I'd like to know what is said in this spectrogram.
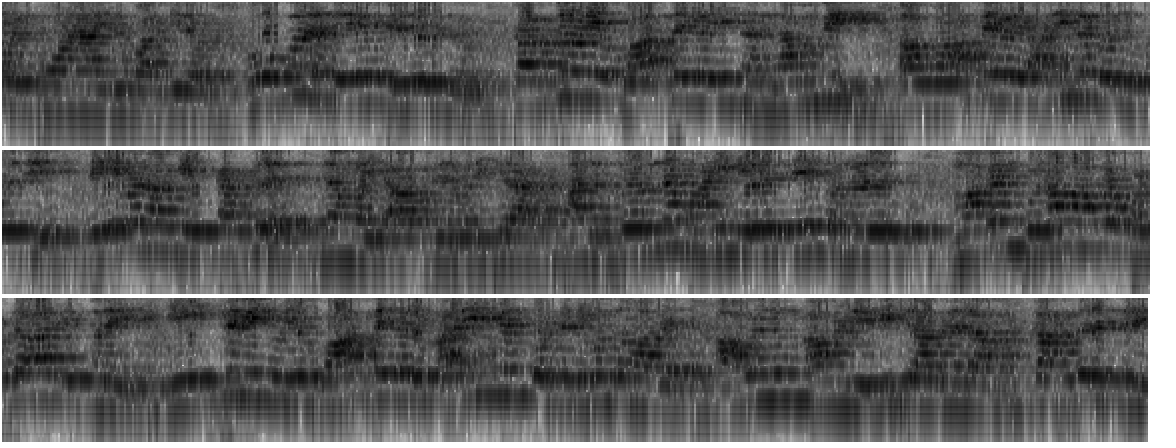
அவள் போனான் என்று பார்க்கிறோம். ஒவ்வொரு தேவ பிள்ளைகளும் கர்த்தருடைய வார்த்தைகளை நான் நம்பி அவ்வார்த்தைகளை அறிந்து கொள்ளும் பொழுது தேவனாகிய கற்று நம்மை ஆசீர்வதிக்கிறார். அந்த சொன்ன மணி நேரத்திலே சொன்னது மகன் குணமாக்கப்பட்டார் என்பதை இயேசுவினுடைய வார்த்தைகளை அறிந்து கொண்ட நிமித்தமாக அவனும் அவனுடைய வீட்டார்கள் எல்லாம் கர்த்தரத்திலே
